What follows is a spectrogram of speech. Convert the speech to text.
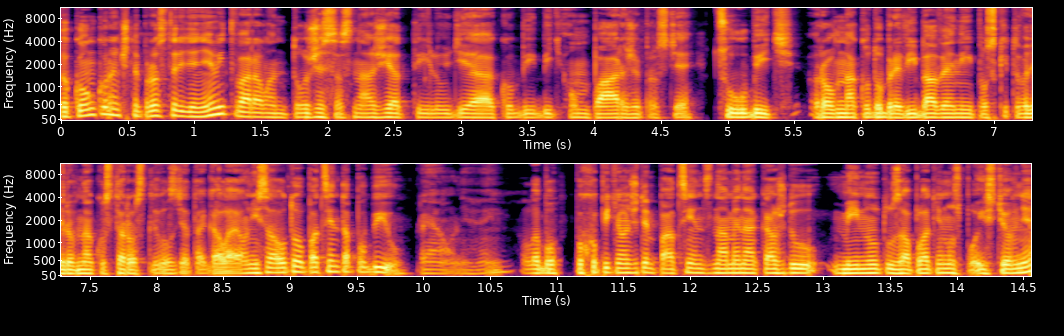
to konkurenčné prostredie nevytvára len to, že sa snažia tí ľudia akoby byť on pár, že proste chcú byť rovnako dobre vybavení, poskytovať rovnakú starostlivosť a tak, ale oni sa o toho pacienta pobijú reálne. Hej? Lebo pochopiteľne, že ten pacient znamená každú minútu zaplatenú z poisťovne.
